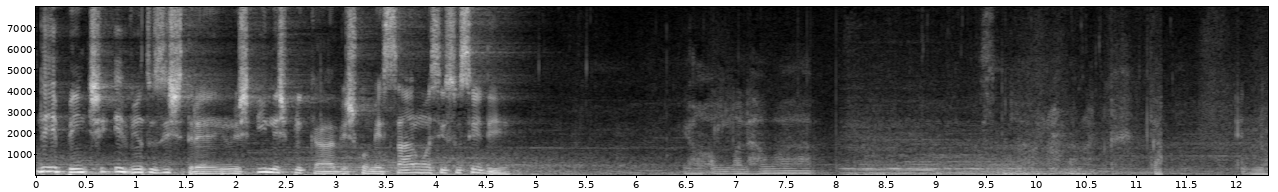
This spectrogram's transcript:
De repente, eventos estranhos e inexplicáveis começaram a se suceder. يا الله الهواء بسم الله الرحمن الرحيم ده انه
